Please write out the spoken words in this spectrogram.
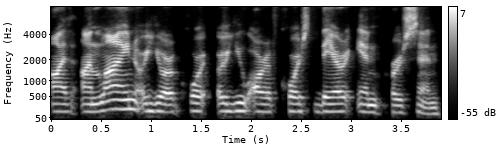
on, online or you're or you are, of course, there in person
